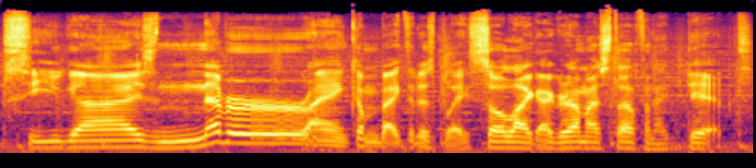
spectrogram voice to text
See you guys. Never. I ain't coming back to this place. So like, I grabbed my stuff and I dipped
